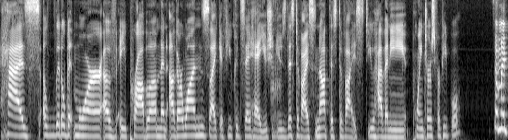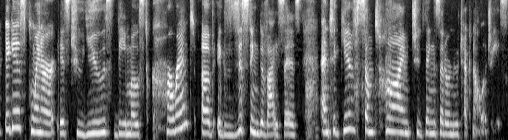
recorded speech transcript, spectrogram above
has a little bit more of a problem than other ones? Like if you could say hey you should use this device not this device do you have any pointers for people so my biggest pointer is to use the most current of existing devices and to give some time to things that are new technologies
